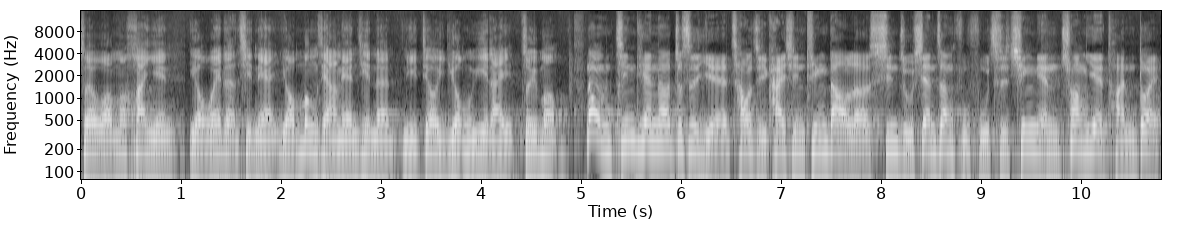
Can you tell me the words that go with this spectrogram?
所以我们欢迎有为的青年、有梦想的年轻人，你就勇于来追梦。那我们今天呢，就是也超级开心，听到了新竹县政府扶持青年创业团队，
